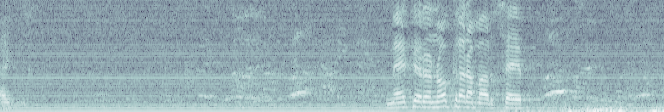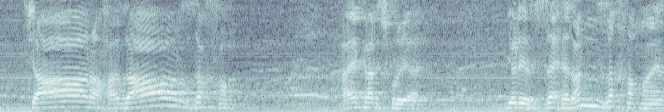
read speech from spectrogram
آئیت میں تیرا نوکر امار صاحب چار ہزار زخم۔ آئے کر چھوڑے آئے۔ جڑے زہرن زخم آئیں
